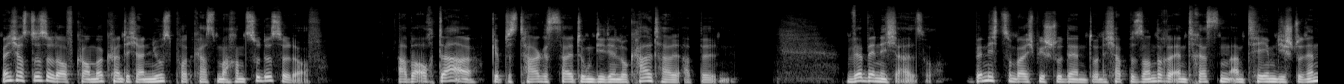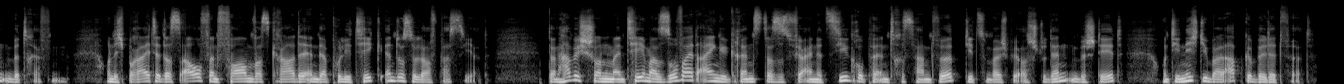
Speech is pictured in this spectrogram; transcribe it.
Wenn ich aus Düsseldorf komme, könnte ich einen News-Podcast machen zu Düsseldorf. Aber auch da gibt es Tageszeitungen, die den Lokalteil abbilden. Wer bin ich also? Bin ich zum Beispiel Student und ich habe besondere Interessen an Themen, die Studenten betreffen. Und ich breite das auf in Form, was gerade in der Politik in Düsseldorf passiert. Dann habe ich schon mein Thema so weit eingegrenzt, dass es für eine Zielgruppe interessant wird, die zum Beispiel aus Studenten besteht und die nicht überall abgebildet wird.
